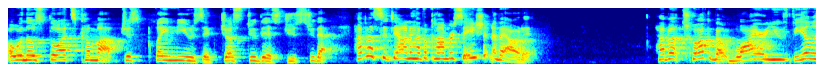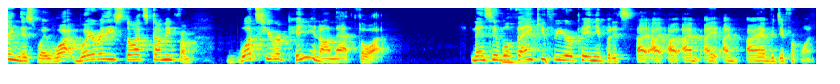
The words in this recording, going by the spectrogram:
Oh, when those thoughts come up, just play music, just do this, just do that. How about sit down and have a conversation about it? How about talk about why are you feeling this way? Why, where are these thoughts coming from? What's your opinion on that thought? And then say, well, thank you for your opinion, but it's I I I I, I have a different one.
